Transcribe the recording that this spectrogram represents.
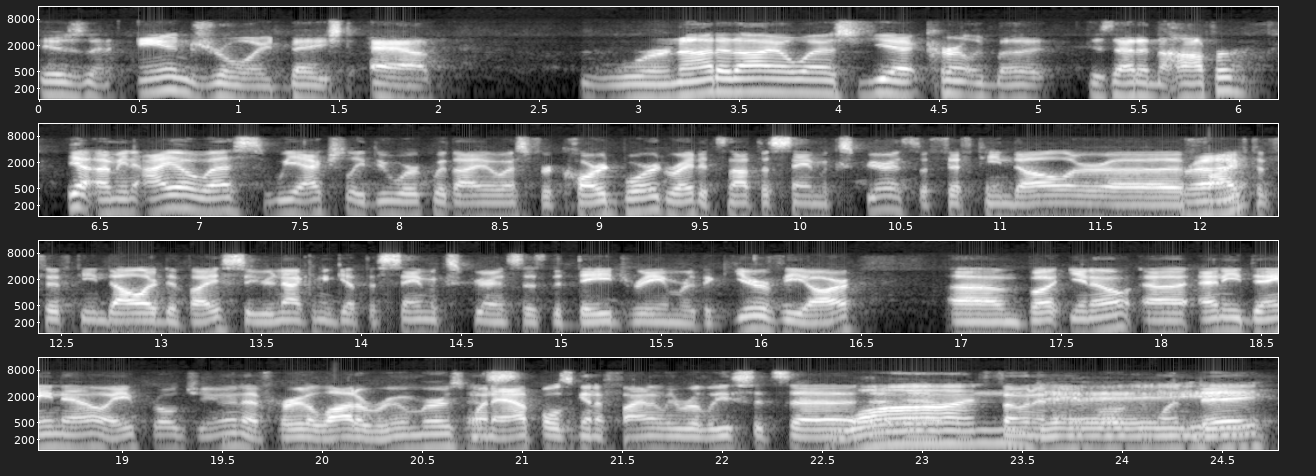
is an Android based app. We're not at iOS yet currently, but is that in the hopper? Yeah, I mean iOS. We actually do work with iOS for cardboard, right? It's not the same experience. A fifteen dollar, uh, right. five to fifteen dollar device, so you're not going to get the same experience as the Daydream or the Gear VR. Um, but you know, uh, any day now, April, June, I've heard a lot of rumors when Apple's going to finally release its uh, one phone enabled one day.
